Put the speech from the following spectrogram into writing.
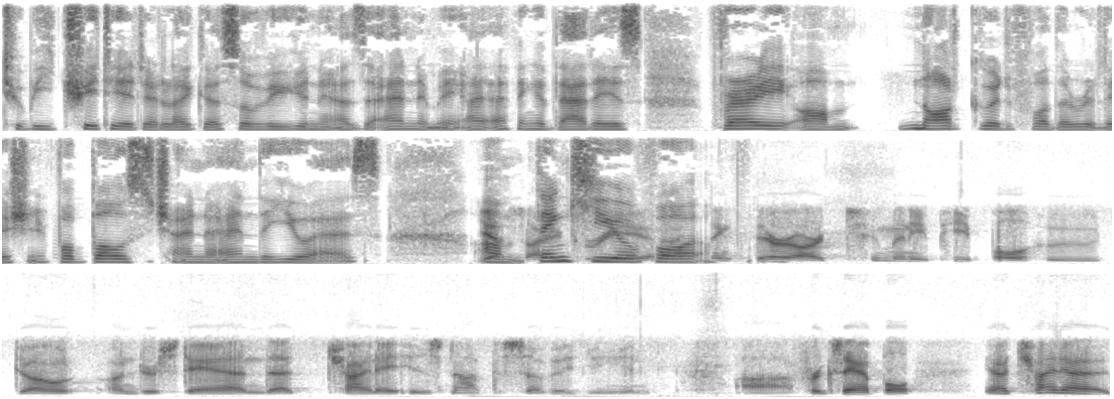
to be treated like a Soviet Union as an enemy. I, I think that is very um not good for the relation for both China and the U.S. Um, yes, thank agree, you for. I think there are too many people who don't understand that China is not the Soviet Union. Uh, for example, you know, China.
